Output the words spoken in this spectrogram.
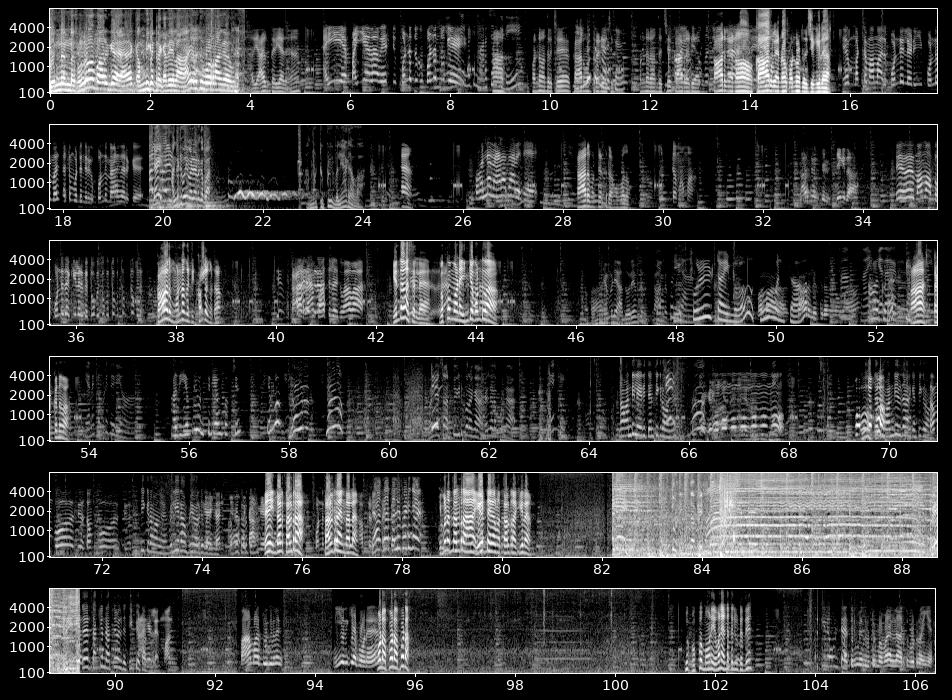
என்னென்ன சொல்றோம் பாருங்க. கம்பி கட்டுற கதையெல்லாம் எடுத்து போடுறாங்க. அது யாருக்கும் தெரியாது? ஐய பையன்லாம் வேஸ்ட் பொண்ணு தூக்கு பொண்ணு தூக்கு. எல்லாத்தையும் மறைச்சாடி பொண்ணு வந்துருச்சு கார் மட்டும் ரெடி ஆச்சு. பொண்ணு வந்துருச்சு கார் ரெடி ஆகும் கார் வேணும் கார் வேணும் பொண்ணு வந்துருச்சு கீழே. ஏ மட்ட மாமா அது பொண்ணு இல்லடி. பொண்ணு மாதிரி தசம் போட்டு வந்திருக்கு. பொண்ணு மேலதான் இருக்கு. அங்கிட்டு போய் விளையாடுங்கப்பா. அங்கிட்டு போய் விளையாடவா? பொண்ணு மேலதான் இருக்கு. கார் மட்டும் எடுத்துட்டு வாங்க போதும். முட்டை மாமா. கேக்குதா ஏ ஏ, மாமா அப்ப பொண்ணு தான் கீழ இருக்கு. தூக்கு தூக்கு தூக்கு தூக்கு தூக்கு. கார் மண்ணை கட்டி காருங்கடா. கார் ரேம் பாஸ்ல இருக்கு. வா வா. எந்த வாசல்ல வெப்ப மோனை இங்க கொண்டு வா. அந்த ஒரே நிமிஷம் ஸ்கார்ல ஃபுல் டைம் டூ மந்த்ஸா நான் இங்கே தான் இருக்கேன். ஆ டக்குன்னு வா. எனக்கு எப்படி தெரியும்? அது எப்படி உனக்கு தெரியாம போச்சு? சார் தூக்கிட்டு போறாங்க கல்யாண பொண்ணு. நான் வண்டியில ஏறி தெந்திக்கிறோம். வண்டியில தான் இருக்கேன். தீக்கிறோம் சம்போ சிவ சம்போ சிவ. சீக்கிரம் வாங்க. வெளியே தான் அப்படியே வந்து பாருங்க. அப்படியே துரத்துங்க ஏய் இந்தால தள்ளுறா. பொண்ணு தள்ளுறா இந்தால அப்புறம் தள்ளி போயிடுங்க. இவனை தள்ளுறா. ஏட்டை அவனை தள்ளுறா கீழே. சார் டக்குன்னு ரத்தம் வருது. தீப்பி நாங்க விட்டாங்க இல்ல மா- மாமா தூக்குறத நீ எதுக்கே போன? போடா போடா போடா. குப்பை மோனை எவனை என்ன தள்ளி விட்டது திரும்பி வந்து விட்டுருமாமா எல்லாம் அறுத்து போட்டுருவாங்க.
